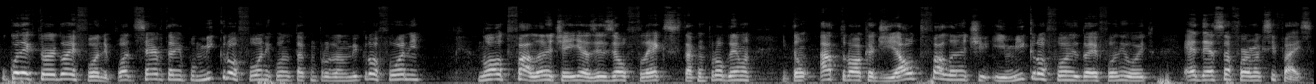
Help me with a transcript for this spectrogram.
o conector do iPhone. Pode serve também para o microfone quando está com problema no microfone. No alto-falante aí, às vezes é o flex que está com problema. Então a troca de alto-falante e microfone do iPhone 8 é dessa forma que se faz.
